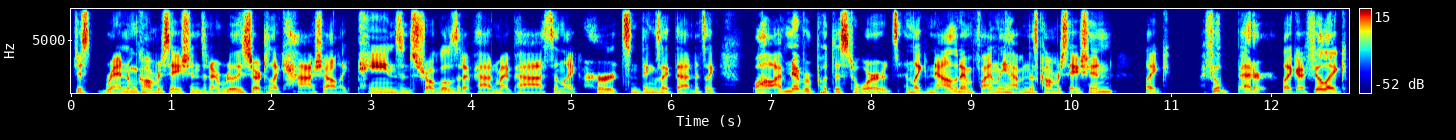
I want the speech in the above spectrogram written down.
just random conversations, and I really start to like hash out like pains and struggles that I've had in my past and like hurts and things like that. And it's like, wow, I've never put this to words. And like now that I'm finally having this conversation, like I feel better. Like I feel like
